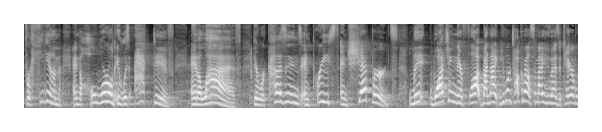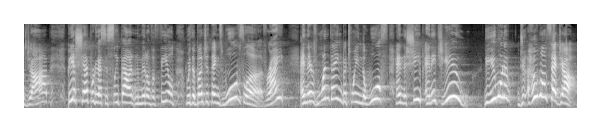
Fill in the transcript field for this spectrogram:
for him and the whole world. It was active and alive. There were cousins and priests and shepherds lit, watching their flock by night. You want to talk about somebody who has a terrible job? Be a shepherd who has to sleep out in the middle of a field with a bunch of things wolves love, right? And there's one thing between the wolf and the sheep, and it's you. Do you want to? Who wants that job?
